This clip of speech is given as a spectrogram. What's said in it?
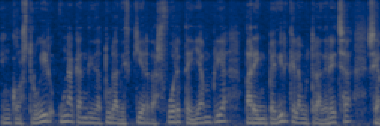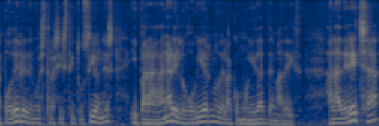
en construir una candidatura de izquierdas fuerte y amplia para impedir que la ultraderecha se apodere de nuestras instituciones y para ganar el gobierno de la Comunidad de Madrid. A la derecha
